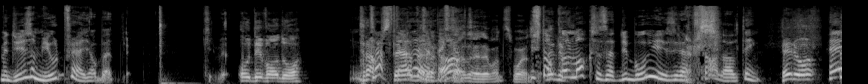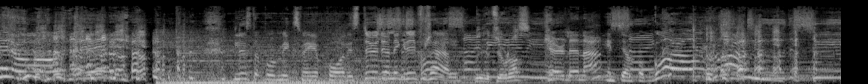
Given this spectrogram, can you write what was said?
Men du är ju som gjord för det här jobbet. Och det var då? Trappstädare. helt Ja. det var inte svårare. I Stockholm också, så att du bor ju i rätt stad och allting. Hej då! Hej då! Lyssna på Mix Megapol. I studion i Gry Forssell. Jonas. Carolina. Inte Jakob. God morgon!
